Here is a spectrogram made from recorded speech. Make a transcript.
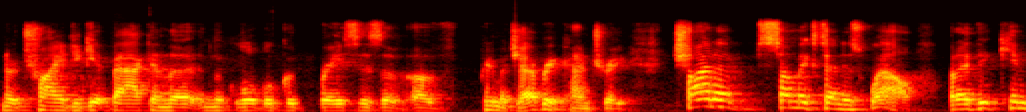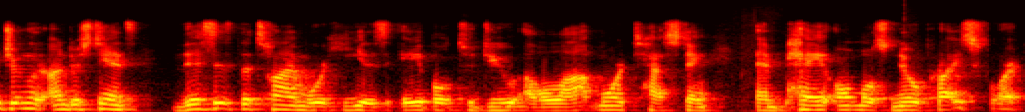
you know, trying to get back in the in the global good graces of, of pretty much every country. China, some extent as well. But I think Kim Jong Un understands this is the time where he is able to do a lot more testing and pay almost no price for it.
